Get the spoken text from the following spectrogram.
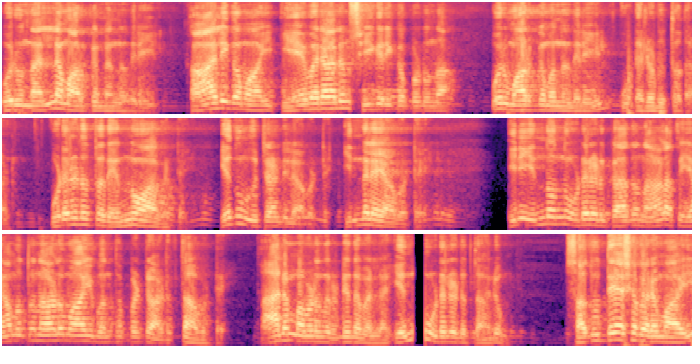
ഒരു നല്ല മാർഗം എന്ന നിലയിൽ കാലികമായി ഏവരാലും സ്വീകരിക്കപ്പെടുന്ന ഒരു മാർഗം എന്ന നിലയിൽ ഉടലെടുത്തതാണ്. ഉടലെടുത്തത് എന്നോ ആകട്ടെ ഏത് നൂറ്റാണ്ടിലാവട്ടെ ഇന്നലെയാവട്ടെ ഇനി ഇന്നൊന്നും ഉടലെടുക്കാതെ നാളെ ക്യാമത്ത് നാളുമായി ബന്ധപ്പെട്ട് അടുത്താവട്ടെ. കാലം അവിടെ നിർണിതമല്ല. എന്നും ഉടലെടുത്താലും സതുദ്ദേശപരമായി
